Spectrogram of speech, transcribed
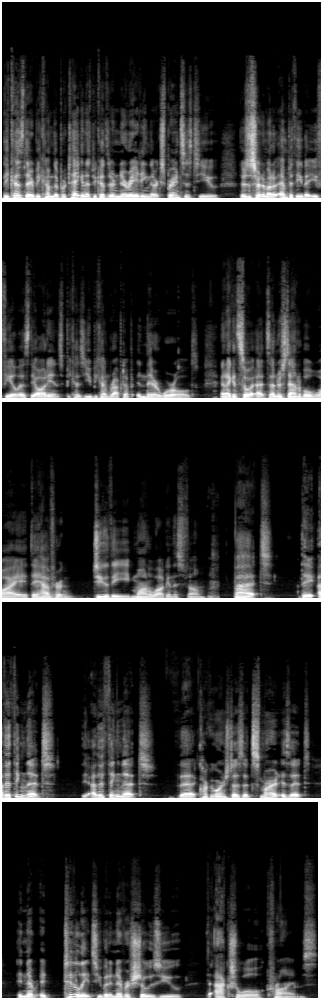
because they become the protagonist, because they're narrating their experiences to you, there's a certain amount of empathy that you feel as the audience because you become wrapped up in their world. And I can so it's understandable why they have her do the monologue in this film. But the other thing that the other thing that that Clockwork Orange does that's smart is that it never it titillates you, but it never shows you the actual crimes.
